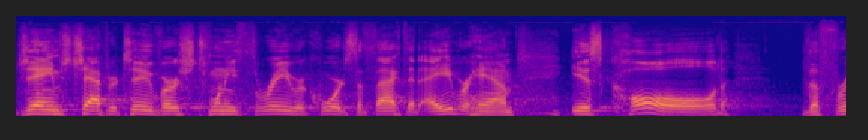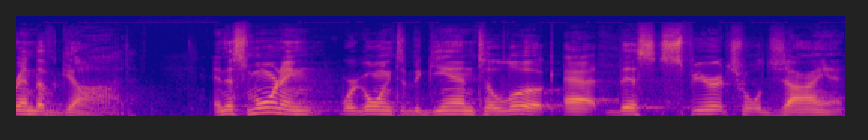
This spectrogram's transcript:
James chapter 2, verse 23 records the fact that Abraham is called the friend of God. And this morning, we're going to begin to look at this spiritual giant.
